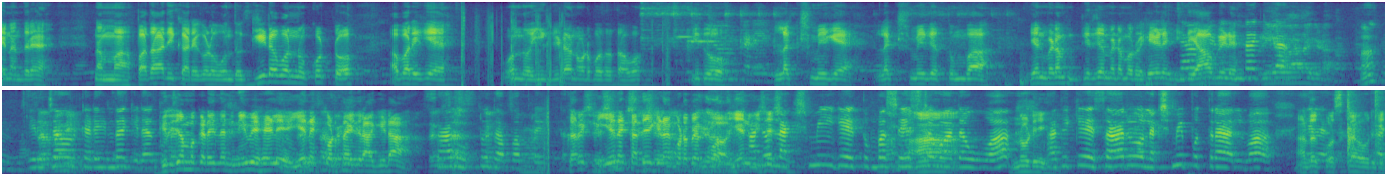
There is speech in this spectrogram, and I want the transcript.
ಏನೆಂದರೆ ನಮ್ಮ ಪದಾಧಿಕಾರಿಗಳು ಒಂದು ಗಿಡವನ್ನು ಕೊಟ್ಟು ಅವರಿಗೆ ಒಂದು ಈ ಗಿಡ ನೋಡ್ಬೋದು ತಾವು. ಇದು ಲಕ್ಷ್ಮಿಗೆ ಲಕ್ಷ್ಮಿಗೆ ತುಂಬ ಏನು ಮೇಡಮ್ ಗಿರಿಜಾ ಮೇಡಮ್ ಅವರು ಹೇಳಿ ಇದು ಯಾವ ಗಿಡ? ಹಾಂ? ಗಿರಿಜಾ ಕಡೆಯಿಂದ ಗಿಡ ಗಿರಿಜಮ್ಮ ಕಡೆಯಿಂದ ನೀವೇ ಹೇಳಿ ಏನಕ್ಕೆ ಕೊಡ್ತಾ ಇದ್ದೀರಾ ಆ ಗಿಡ? ಕರೆಕ್ಟ್ ಏನಕ್ಕೆ ಅದೇ ಗಿಡ ಕೊಡಬೇಕು ಏನು ವಿಶೇಷ? ಲಕ್ಷ್ಮಿಗೆ ತುಂಬಾ ಶ್ರೇಷ್ಠವಾದ ಹೂವ. ನೋಡಿ. ಅದಕ್ಕೆ ಸಾರು ಲಕ್ಷ್ಮಿ ಪುತ್ರ ಅಲ್ವಾ? ಅದಕ್ಕೋಸ್ಕರ ಅವ್ರಿಗೆ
